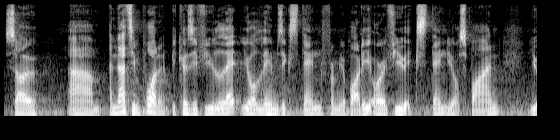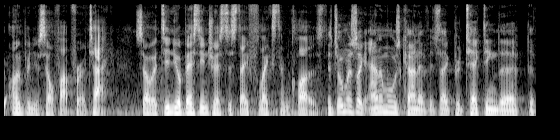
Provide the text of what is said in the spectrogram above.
So, um, and that's important because if you let your limbs extend from your body or if you extend your spine, you open yourself up for attack. So it's in your best interest to stay flexed and closed. It's almost like animals, kind of. It's like protecting the the,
